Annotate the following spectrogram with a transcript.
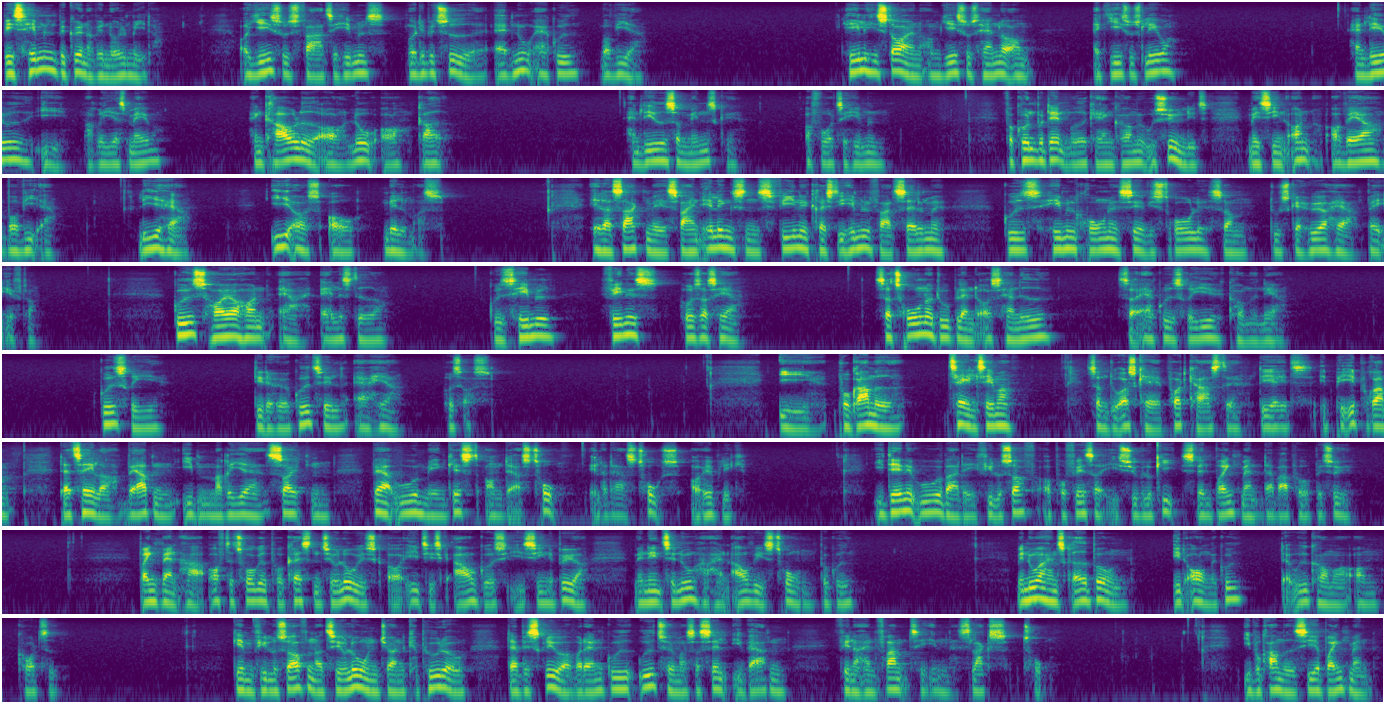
Hvis himlen begynder ved 0 meter, og Jesus farer til himmels, må det betyde, at nu er Gud, hvor vi er. Hele historien om Jesus handler om, at Jesus lever. Han levede i Marias mave. Han kravlede og lå og græd. Han levede som menneske og for til himlen. For kun på den måde kan han komme usynligt med sin ånd og være, hvor vi er. Lige her, i os og mellem os. Eller sagt med Svein Ellingsens fine Kristi Himmelfart salme, Guds himmelkrone ser vi stråle, som du skal høre her bagefter. Guds højre hånd er alle steder. Guds himmel findes hos os her. Så troner du blandt os hernede, så er Guds rige kommet nær. Guds rige, det der hører Gud til, er her hos os. I programmet Tal til mig, som du også kan podcaste, det er et, et P1-program, der taler verden i Maria Søjten hver uge med en gæst om deres tro eller deres tros øjeblik. I denne uge var det filosof og professor i psykologi Svend Brinkmann, der var på besøg. Brinkmann har ofte trukket på kristen teologisk og etisk afgods i sine bøger, men indtil nu har han afvist troen på Gud. Men nu har han skrevet bogen Et år med Gud, der udkommer om kort tid. Gennem filosofen og teologen John Caputo, der beskriver, hvordan Gud udtømmer sig selv i verden, finder han frem til en slags tro. I programmet siger Brinkmann,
